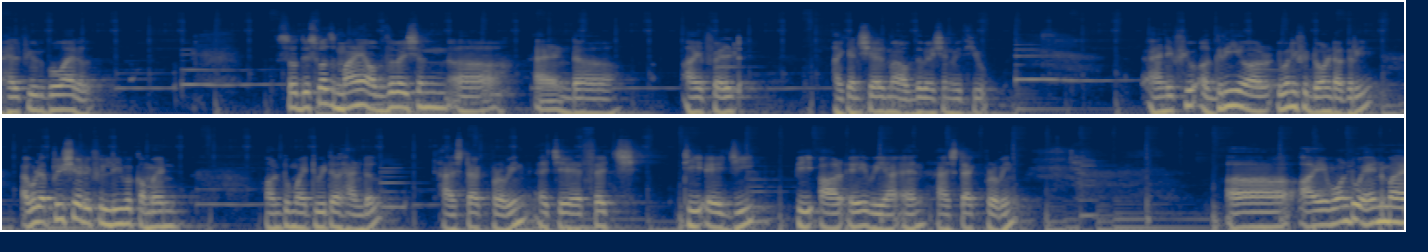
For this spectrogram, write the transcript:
help you go viral so this was my observation uh, and uh, i felt i can share my observation with you. And if you agree or even if you don't agree i would appreciate if you leave a comment onto my twitter handle hashtag pravin h-a-s-h-t-a-g-p-r-a-v-i-n hashtag pravin. Uh, i want to end my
